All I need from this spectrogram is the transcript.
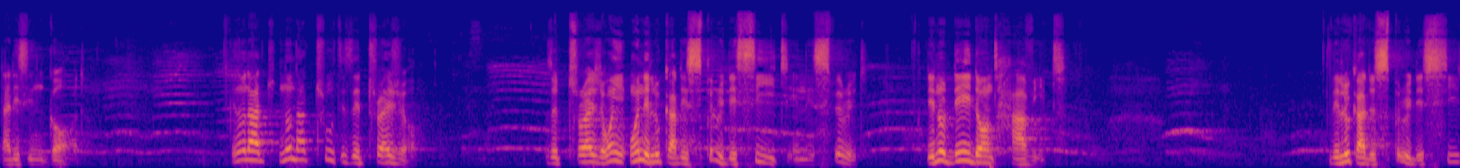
that is in God. You know that, you know that truth is a treasure. It's a treasure. When, you, when they look at the spirit, they see it in the spirit. They know they don't have it. They look at the spirit, they see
